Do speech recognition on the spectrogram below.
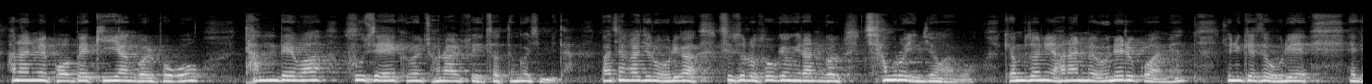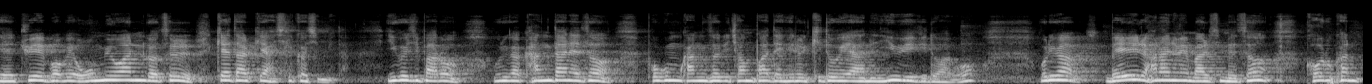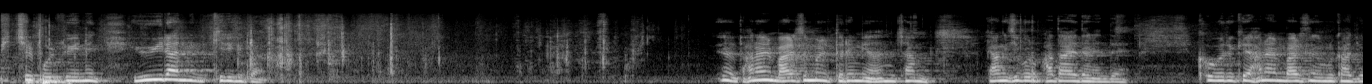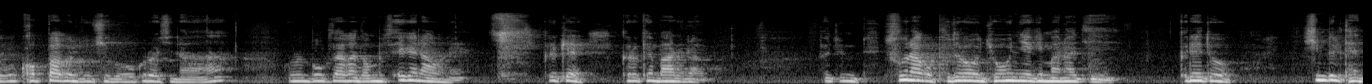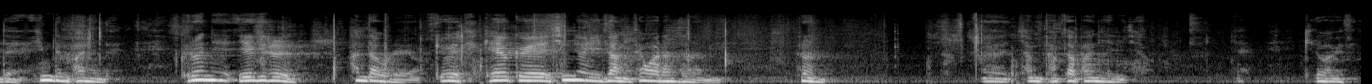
하나님의 법에 기이한 걸 보고 당대와 후세에 그걸 전할 수 있었던 것입니다. 마찬가지로 우리가 스스로 소경이라는 걸 참으로 인정하고 겸손히 하나님의 은혜를 구하면 주님께서 우리에게 주의 법의 오묘한 것을 깨닫게 하실 것입니다. 이것이 바로 우리가 강단에서 복음 강설이 전파되기를 기도해야 하는 이유이기도 하고 우리가 매일 하나님의 말씀에서 거룩한 빛을 볼 수 있는 유일한 길이기도 합니다. 하나님 말씀을 들으면 참 양식으로 받아야 되는데 그 이렇게 하나님 말씀을 가지고 겁박을 주시고 그러시나 오늘 목사가 너무 세게 나오네. 그렇게 그렇게 말을 하고 좀 순하고 부드러운 좋은 얘기만 하지. 그래도 힘들 텐데 힘든 판인데 그런 얘기를 한다고 그래요. 교회 개혁교회 10년 이상 생활한 사람이 그런 에, 참 답답한 일이죠. 예, 기도하겠습니다.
